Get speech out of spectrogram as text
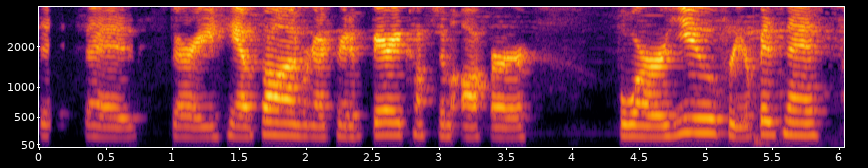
this is very hands on. We're going to create a very custom offer for you, for your business,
